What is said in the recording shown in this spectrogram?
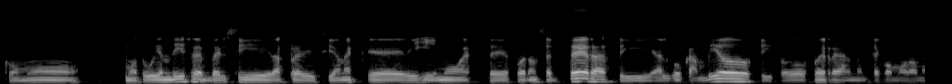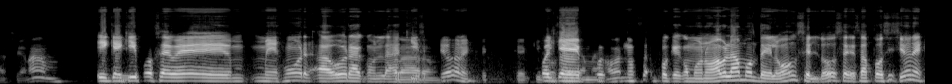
como, como tú bien dices, ver si las predicciones que dijimos este, fueron certeras, si algo cambió, si todo fue realmente como lo mencionamos. ¿Y qué equipo se ve mejor ahora con las adquisiciones? Porque, porque como no hablamos del 11, el 12, esas posiciones,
